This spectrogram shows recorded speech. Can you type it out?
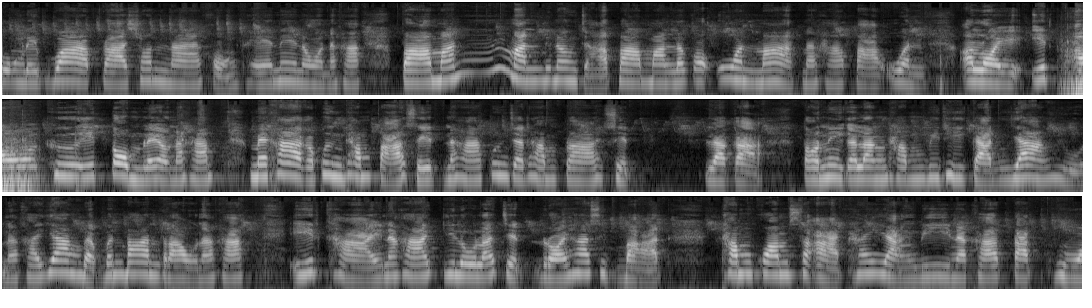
วงเล็บว่าปลาช่อนนาของแท้แน่นอนนะคะ ปลามันมันพี่น้องจ๋าปลามันแล้วก็อ้วนมากนะคะ ปลาอ้วนอร่อยอิทเอาคืออิทต้มแล้วนะคะ แม่ค้าก็เพิ่งทำปลาเสร็จนะคะ เพิ่งจะทำปลาเสร็จแล้วก็ตอนนี้กำลังทำวิธีการย่างอยู่นะคะ ย่างแบบบ้านๆเรานะคะอีทขายนะคะ กิโลละ 750 บาททำความสะอาดให้อย่างดีนะคะ ตัดหัว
